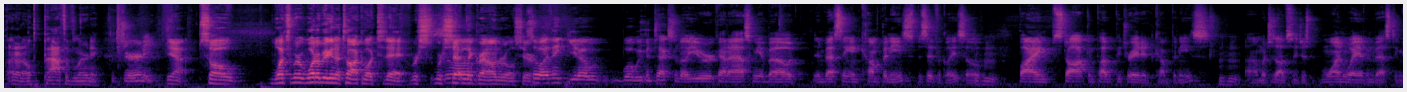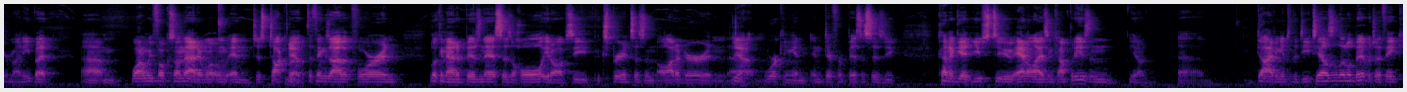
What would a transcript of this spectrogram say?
I don't know, path of learning. Journey. Yeah. So what's we? what are we going to talk about today? We're, we're so, setting the ground rules here. So I think you know what we've been texting about. You were kind of asking me about investing in companies specifically. So. Mm-hmm buying stock in publicly traded companies, mm-hmm. um, which is obviously just one way of investing your money. But um, why don't we focus on that and and just talk about yeah. the things I look for and looking at a business as a whole. You know, obviously experience as an auditor and uh, yeah. working in, in different businesses, you kind of get used to analyzing companies and you know uh, diving into the details a little bit, which I think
